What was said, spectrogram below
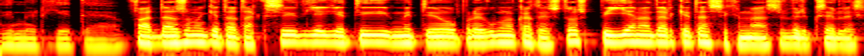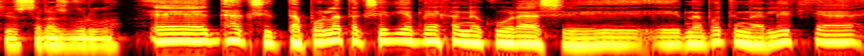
δημιουργείται. Φαντάζομαι και τα ταξίδια, γιατί με το προηγούμενο καθεστώς πηγαίνατε αρκετά συχνά στις Βρυξέλλες και στο Στρασβούργο. Ε, εντάξει, τα πολλά ταξίδια με είχαν κουράσει. Ε, να πω την αλήθεια,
